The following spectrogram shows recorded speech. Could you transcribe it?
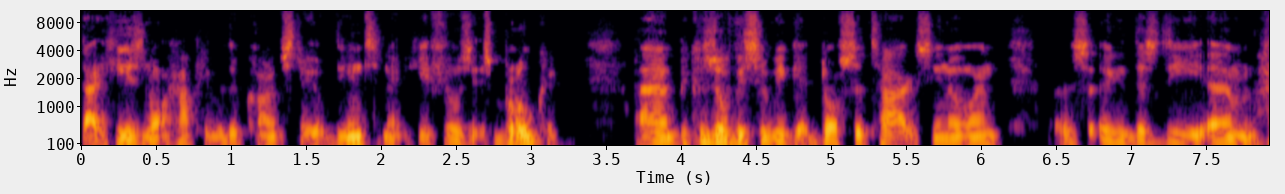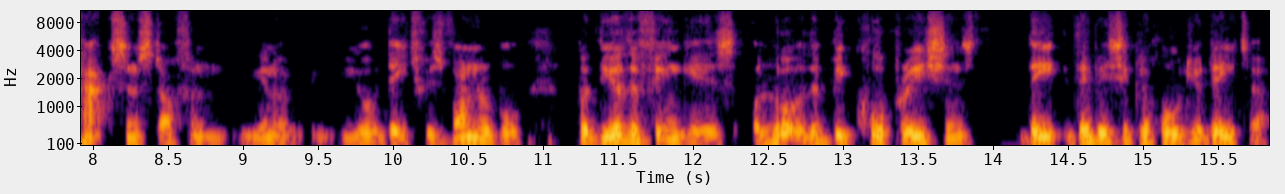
that he's not happy with the current state of the internet. He feels it's broken. Um, because obviously we get DOS attacks, you know, and uh, there's the um, hacks and stuff, and you know your data is vulnerable. But the other thing is, a lot of the big corporations they they basically hold your data.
